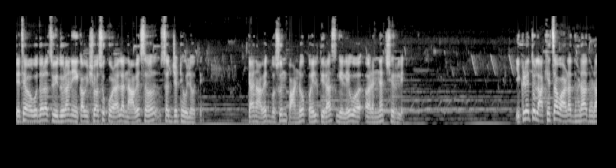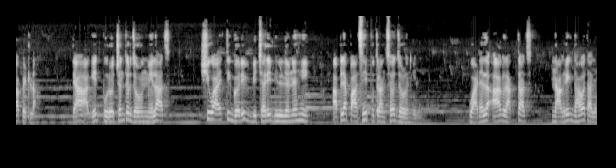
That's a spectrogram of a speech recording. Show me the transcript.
तेथे अगोदरच विदुराने एका विश्वासू कोळ्याला नावेसह सज्ज ठेवले होते. त्या नावेत बसून पांडव पैल तिरास गेले व अरण्यात शिरले. इकडे तो लाखेचा वाडा धडाधडा पेटला. त्या आगीत पुरोचंतर जळून मेलाच. शिवाय ती गरीब बिचारी भिल्यनही आपल्या पाचही पुत्रांसह जळून गेली. वाड्याला आग लागताच नागरिक धावत आले.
